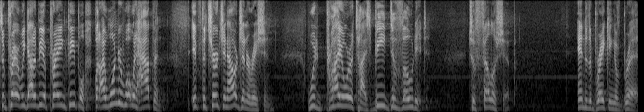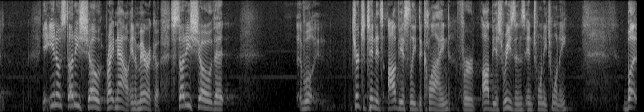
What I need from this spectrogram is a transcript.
to prayer. We got to be a praying people. But I wonder what would happen if the church in our generation would prioritize, be devoted to fellowship and to the breaking of bread. You know, studies show right now in America, studies show that, well, church attendance obviously declined for obvious reasons in 2020. But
